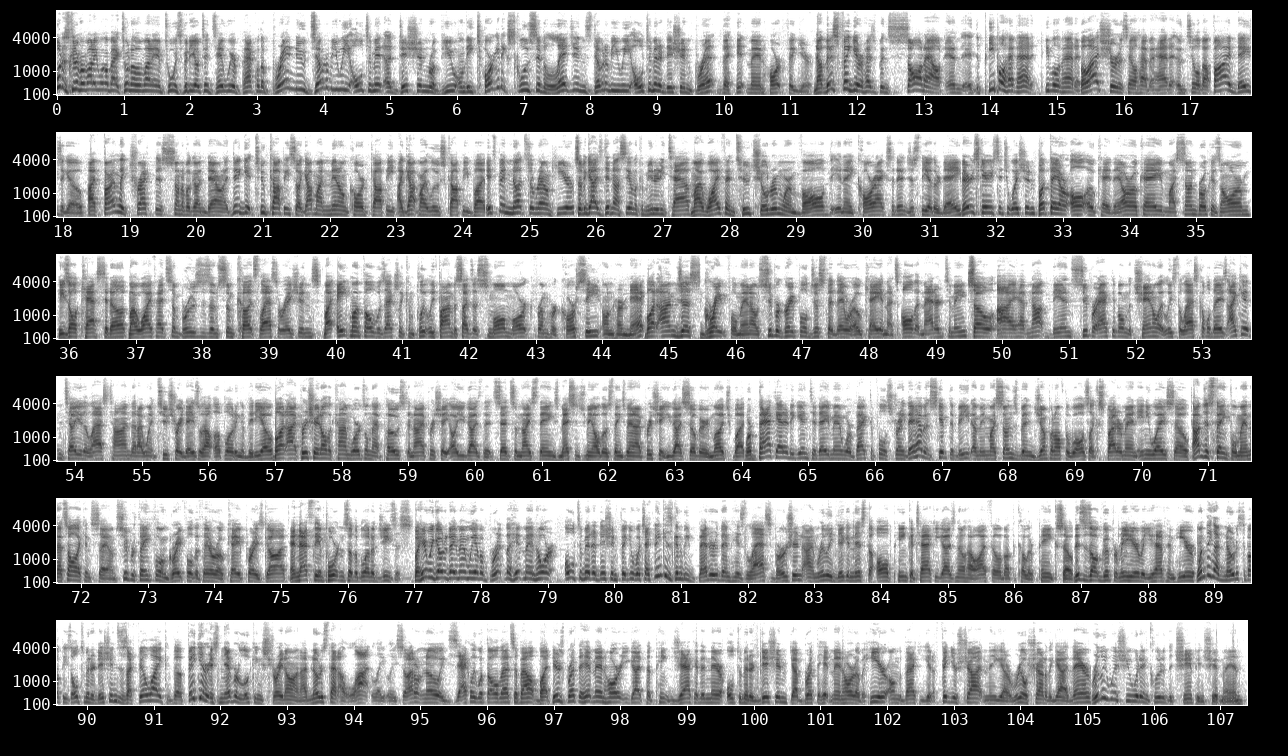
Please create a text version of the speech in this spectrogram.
What is good everybody? Welcome back to another My Damn Toys video. Today we're back with a brand new WWE Ultimate Edition review on the Target exclusive Legends WWE Ultimate Edition Bret the Hitman Hart figure. Now this figure has been sought out and it, people have had it. People have had it. Well I sure as hell haven't had it until about five days ago. I finally tracked this son of a gun down. I did get two copies so I got my mint on card copy. I got my loose copy but it's been nuts around here. So if you guys did not see on the community tab, my wife and two children were involved in a car accident just the other day. Very scary situation, but they are all okay. They are okay. My son broke his arm. He's all casted up. My wife had some bruises and some cuts, lacerations. My eight-month-old was actually completely fine besides a small mark from her car seat on her neck, but I'm just grateful, man. I was super grateful just that they were okay, and that's all that mattered to me. So I have not been super active on the channel, at least the last couple days. I couldn't tell you the last time that I went two straight days without uploading a video, but I appreciate all the kind words on that post, and I appreciate all all you guys that said some nice things, messaged me, all those things, man. I appreciate you guys so very much, but we're back at it again today, man. We're back to full strength. They haven't skipped a beat. I mean, my son's been jumping off the walls like Spider-Man anyway, so I'm just thankful, man. That's all I can say. I'm super thankful and grateful that they are okay, praise God, and that's the importance of the blood of Jesus. But here we go today, man. We have a Bret the Hitman Hart Ultimate Edition figure, which I think is going to be better than his last version. I'm really digging this, the all pink attack. You guys know how I feel about the color pink, so this is all good for me here, but you have him here. One thing I've noticed about these Ultimate Editions is I feel like the figure is never looking straight on. I've noticed that a lot lately, so I don't know exactly what all that's about, but here's Bret the Hitman Hart. You got the pink jacket in there, Ultimate Edition. You got Bret the Hitman Hart over here. On the back, you get a figure shot, and then you got a real shot of the guy there. Really wish you would have included the championship, man.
